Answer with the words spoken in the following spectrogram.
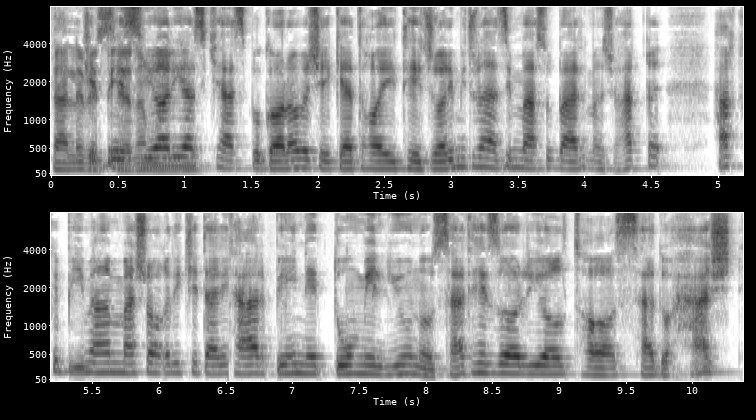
بله که بسیاری از کسب و کارها و شرکت های تجاری می‌تونن از این محصول بهره حق حق بیمه هم مشاغلی که در این تر بین دو میلیون و صد هزار ریال تا 108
